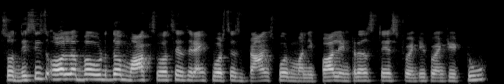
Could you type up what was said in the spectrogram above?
So this is all about the marks versus rank versus branch for Manipal entrance test 2022.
